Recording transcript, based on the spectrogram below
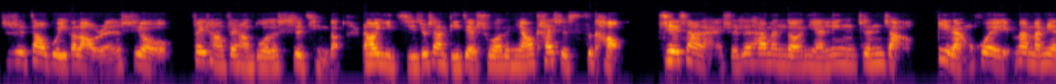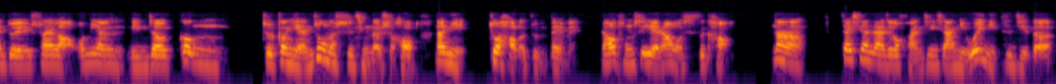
就是照顾一个老人是有非常非常多的事情的。然后以及就像迪姐说的，你要开始思考，接下来随着他们的年龄增长，必然会慢慢面对衰老，我面临着更就更严重的事情的时候，那你做好了准备没？然后同时也让我思考，那在现在这个环境下，你为你自己的。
